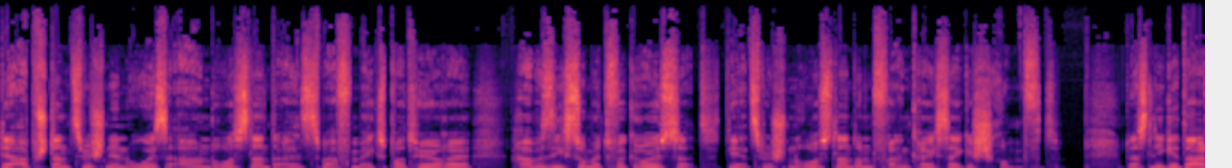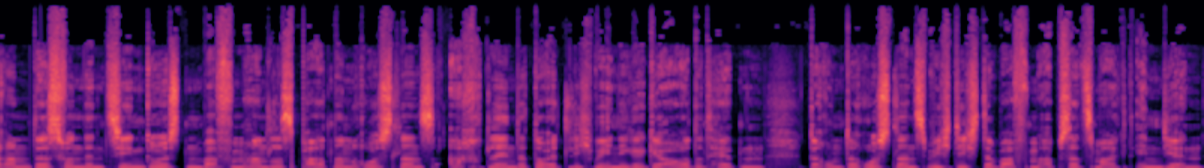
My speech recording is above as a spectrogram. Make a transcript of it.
Der Abstand zwischen den USA und Russland als Waffenexporteure habe sich somit vergrößert, der zwischen Russland und Frankreich sei geschrumpft. Das liege daran, dass von den zehn größten Waffenhandelspartnern Russlands acht Länder deutlich weniger geordert hätten, darunter Russlands wichtigster Waffenabsatzmarkt Indien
